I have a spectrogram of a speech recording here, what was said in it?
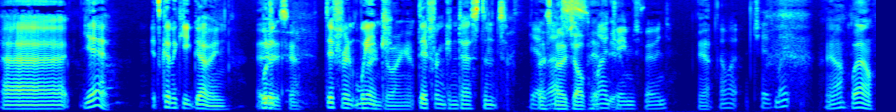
Uh, yeah, it's going to keep going. It Would it- is, yeah. Different We're week, enjoying it. different contestant. Yeah, There's no that's job here My for you. dreams ruined. Yeah. All right. Cheers, mate. Yeah, well.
